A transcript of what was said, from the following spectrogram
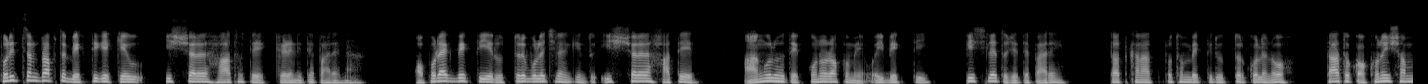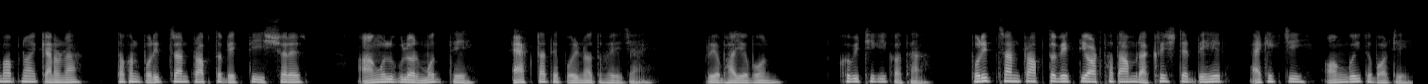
পরিত্রাণপ্রাপ্ত ব্যক্তিকে কেউ ঈশ্বরের হাত হতে কেড়ে নিতে পারে না। অপর এক ব্যক্তি এর উত্তরে বলেছিলেন, কিন্তু ঈশ্বরের হাতের আঙুল হতে কোনো রকমে ওই ব্যক্তি পিছলে তো যেতে পারে। তৎক্ষণাৎ প্রথম ব্যক্তির উত্তর করলেন, ওহ, তা তো কখনোই সম্ভব নয়। কেননা, তখন পরিত্রাণপ্রাপ্ত ব্যক্তি ঈশ্বরের আঙুলগুলোর মধ্যে একটাতে পরিণত হয়ে যায়। প্রিয় ভাই ও বোন, খুবই ঠিকই কথা। পরিত্রাণপ্রাপ্ত ব্যক্তি অর্থাৎ আমরা খ্রিস্টের দেহের এক একটি অঙ্গই তো বটে।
